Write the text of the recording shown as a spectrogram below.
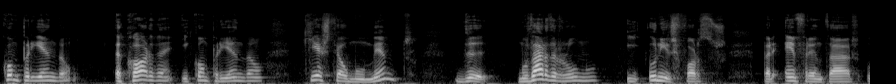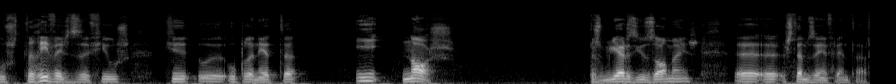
compreendam, acordem e compreendam que este é o momento de mudar de rumo e unir esforços para enfrentar os terríveis desafios que uh, o planeta e nós, as mulheres e os homens, uh, estamos a enfrentar.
